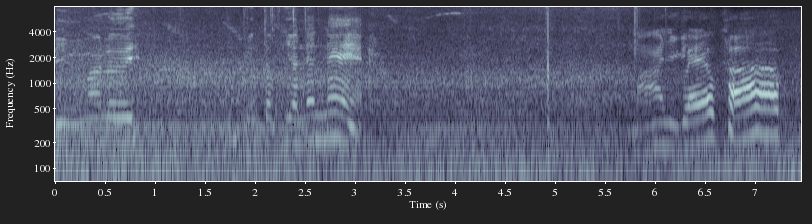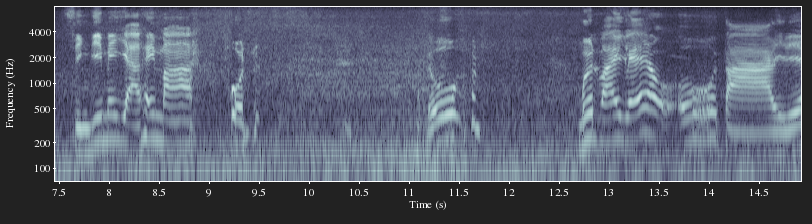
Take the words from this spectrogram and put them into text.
ดิ่งมาเลย ตะเพียนแน่ๆ มาอีกแล้วครับ สิ่งที่ไม่อยากให้มาผลดูมืดมาอีกแล้ว โอ้ตายดิ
